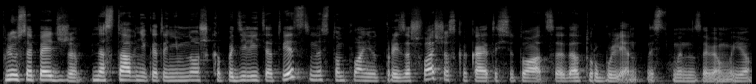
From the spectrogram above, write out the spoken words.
Плюс, опять же, наставник — это немножко поделить ответственность в том плане, вот произошла сейчас какая-то ситуация, да, турбулентность, мы назовем ее,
